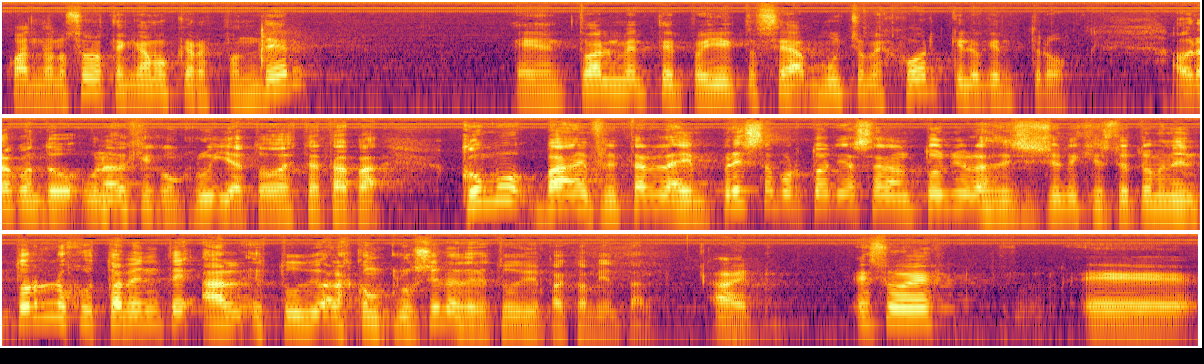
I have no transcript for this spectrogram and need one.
cuando nosotros tengamos que responder, eventualmente el proyecto sea mucho mejor que lo que entró. Ahora, cuando una vez que concluya toda esta etapa, ¿cómo va a enfrentar la empresa portuaria San Antonio las decisiones que se tomen en torno justamente al estudio, a las conclusiones del estudio de impacto ambiental? A ver, eso es eh,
